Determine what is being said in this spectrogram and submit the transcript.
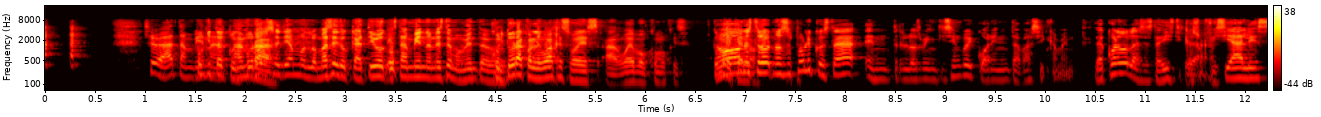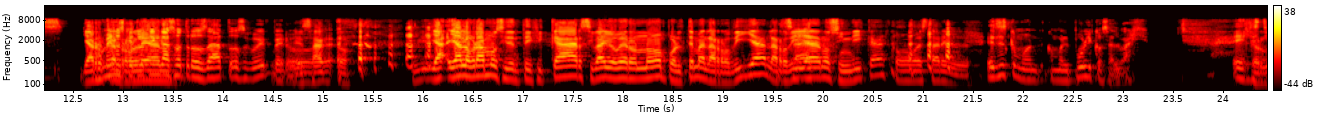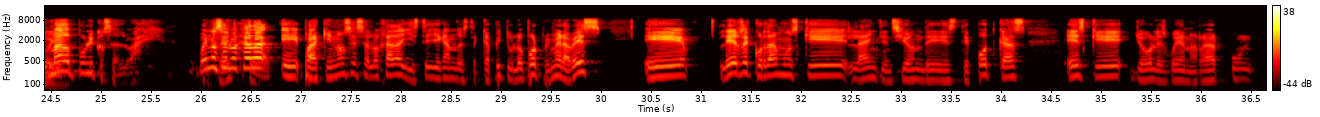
Se va también. Poquito a, de a lo cultura. mejor seríamos lo más educativo que están viendo en este momento, güey. Cultura con lenguaje eso es a huevo, ¿cómo que dice? ¿Cómo No, que nuestro, nuestro público está entre los 25 y 40, básicamente. De acuerdo a las estadísticas Ya. oficiales. Ya a menos que tú tengas otros datos, güey, pero. Exacto. Ya, ya logramos identificar si va a llover o no por el tema de la rodilla. La rodilla Exacto. nos indica cómo va a estar el... Ese es como, como el público salvaje. El Qué orgullo. estimado público salvaje. Bueno, Perfecto. salvajada, eh, para quien no sea salvajada y esté llegando a este capítulo por primera vez, eh, les recordamos que la intención de este podcast es que yo les voy a narrar un,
